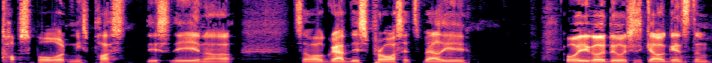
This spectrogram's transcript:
Top Sport, and he's plus this, you know, so I'll grab this price, it's value. All you got to do is just go against them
